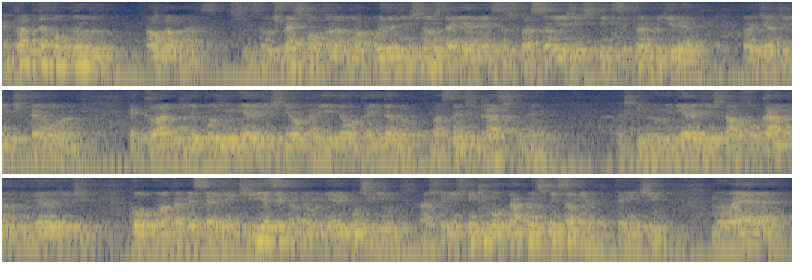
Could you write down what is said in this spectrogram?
É claro que está faltando algo a mais. Se não tivesse faltando alguma coisa, a gente não estaria nessa situação e a gente tem que ser franco e direto. Não adianta a gente ficar enrolando. É claro que depois do Mineiro a gente deu uma caída, uma caída bastante drástica, né? Acho que no Mineiro a gente estava focado, no Mineiro a gente colocou na cabeça que a gente ia ser campeão mineiro e conseguimos. Acho que a gente tem que voltar com esse pensamento, que a gente não é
